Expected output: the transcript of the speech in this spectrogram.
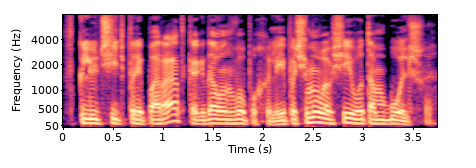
включить препарат, когда он в опухоли, и почему вообще его там больше.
